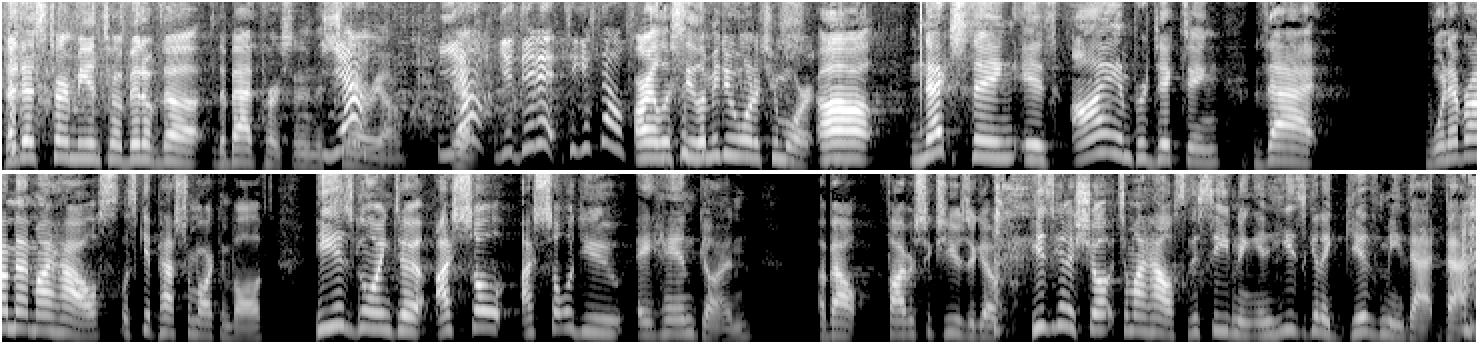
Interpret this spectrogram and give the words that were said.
That does turn me into a bit of the, the bad person in this Yeah. scenario. Yeah, you did it to yourself. All right, let's see. Let me do one or two more. Uh, next thing is I am predicting that whenever I'm at my house, let's get Pastor Mark involved. He is going to. I sold. I sold you a handgun about five or six years ago. He's going to show up to my house this evening and he's going to give me that back.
